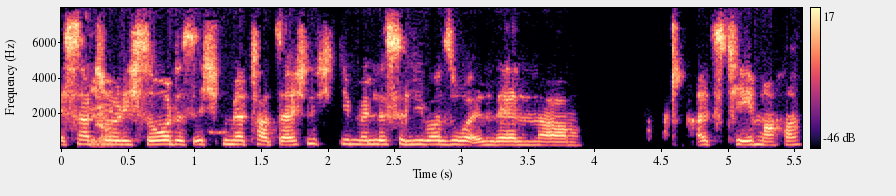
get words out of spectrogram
ist genau. natürlich genau. so, dass ich mir tatsächlich die Melisse lieber so in den ähm, als Tee mache.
